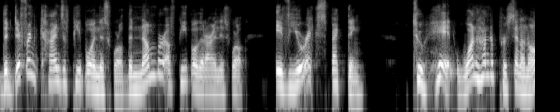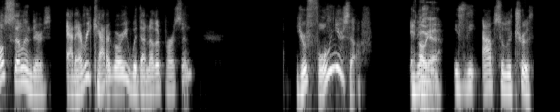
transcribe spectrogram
the different kinds of people in this world, the number of people that are in this world. if you're expecting to hit 100% on all cylinders at every category with another person, you're fooling yourself. And Oh yeah. it's the absolute truth.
